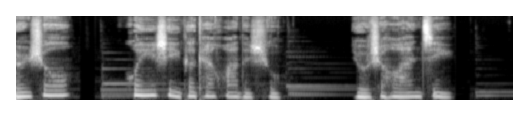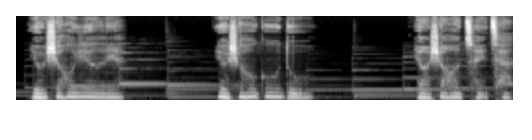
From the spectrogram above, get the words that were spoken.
人说，婚姻是一棵开花的树，有时候安静，有时候热烈，有时候孤独，有时候璀璨。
